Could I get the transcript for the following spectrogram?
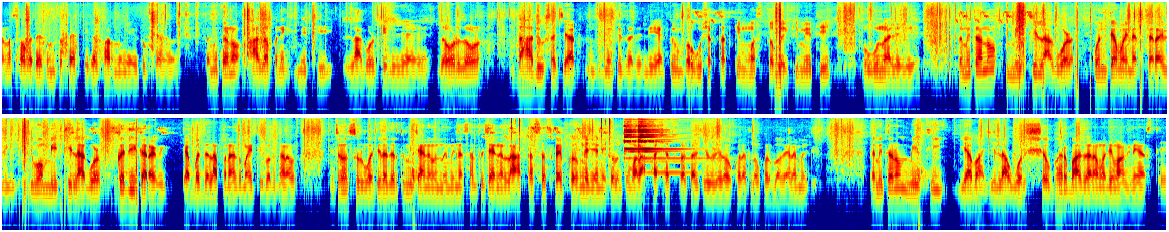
मित्रांनो स्वागत आहे तुमचं प्रॅक्टिकल फार्मिंग या यूट्यूब चॅनलवर तर मित्रांनो आज आपण एक मेथी लागवड केलेली आहे. जवळजवळ दहा दिवसाची आत मेथी झालेली आहे. तुम्ही बघू शकतात की मस्तपैकी मेथी उगून आलेली आहे. तर मित्रांनो मेथी लागवड कोणत्या महिन्यात करावी किंवा मेथी लागवड कधी करावी त्याबद्दल आपण आज माहिती बघणार आहोत. मित्रांनो सुरुवातीला जर तुम्ही चॅनलवर नवीन असाल तर चॅनलला आत्ताच सबस्क्राईब करून घ्या जेणेकरून तुम्हाला अशाच प्रकारचे व्हिडिओ लवकरात लवकर बघायला मिळतील. तर मित्रांनो मेथी या भाजीला वर्षभर बाजारामध्ये मागणी असते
